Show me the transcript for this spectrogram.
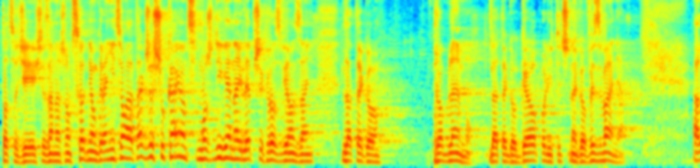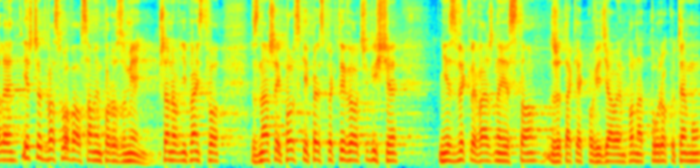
to, co dzieje się za naszą wschodnią granicą, ale także szukając możliwie najlepszych rozwiązań dla tego problemu, dla tego geopolitycznego wyzwania. Ale jeszcze dwa słowa o samym porozumieniu. Szanowni Państwo, z naszej polskiej perspektywy oczywiście niezwykle ważne jest to, że tak jak powiedziałem ponad pół roku temu,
